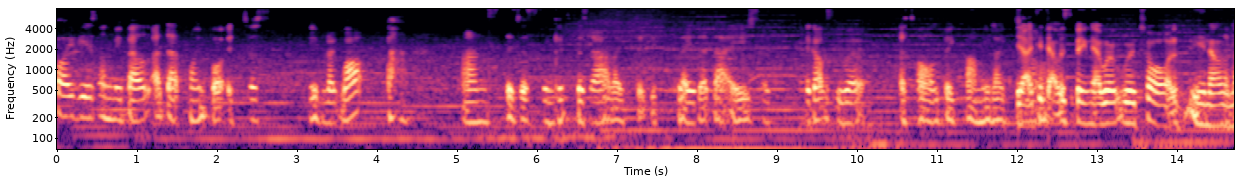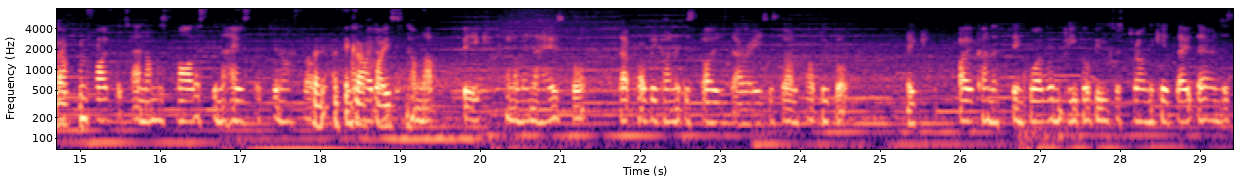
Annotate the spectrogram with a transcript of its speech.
five years on my belt at that point, but it just, people like, what? and they just think it's bizarre, like, that you played at that age. Like, like obviously we're a tall, big family. Like yeah, know. I think that was the thing. There, we're, we're tall. You know, like, like I'm five foot ten. I'm the smallest in the house. Like, you know, so I, think our I height. Think I'm that big when I'm in the house, but that probably kind of disguised our age as well, probably. But like, I kind of think why wouldn't people be just throwing the kids out there and just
